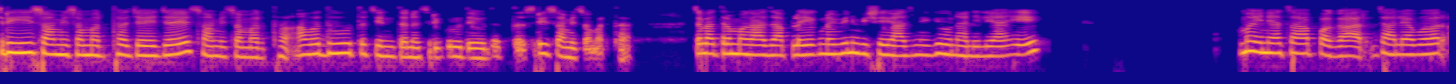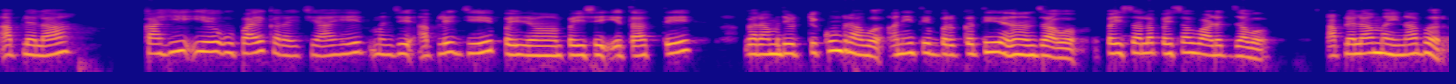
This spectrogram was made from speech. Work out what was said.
श्री स्वामी समर्थ जय जय स्वामी समर्थ. अवधूत चिंतन श्री गुरुदेव दत्त श्री स्वामी समर्थ. चला तर मग आज आपला एक नवीन विषय आज मी घेऊन आलेली आहे. महिन्याचा पगार झाल्यावर आपल्याला काही हे उपाय करायचे आहेत. म्हणजे आपले जे पै पैसे येतात ते घरामध्ये टिकून राहावं आणि ते बरकती जावं. पैसाला पैसा वाढत जावं. आपल्याला महिनाभर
